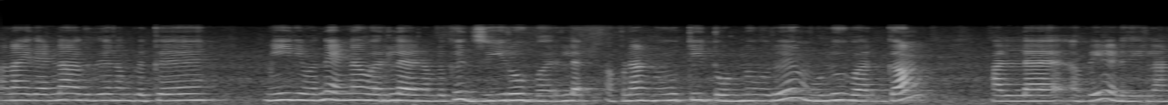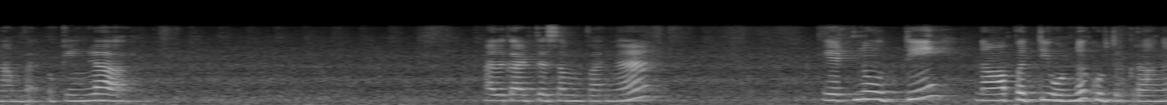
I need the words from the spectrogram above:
ஆனால் இது என்ன ஆகுது? நம்மளுக்கு மீதி வந்து என்ன வரல? நம்மளுக்கு ஜீரோ வரல. அப்படின்னா நூற்றி தொண்ணூறு முழு வர்க்கம் அல்ல அப்படின்னு எழுதிடலாம் நம்ம. ஓகேங்களா? அதுக்கு அடுத்த சம் பாருங்கள் எட்நூற்றி நாற்பத்தி ஒன்று கொடுத்துருக்குறாங்க.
